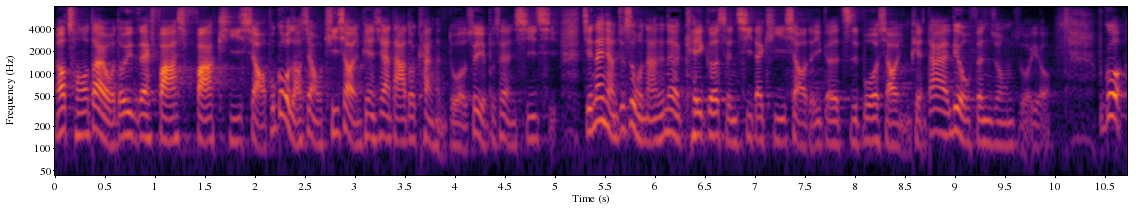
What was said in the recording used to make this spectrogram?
然后从头到尾我都一直在发发 K 笑。不过我老实讲，我 K 笑影片现在大家都看很多了，所以也不是很稀奇。简单讲就是我拿着那个 K 歌神器在 K 笑的一个直播小影片，大概六分钟左右。不过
